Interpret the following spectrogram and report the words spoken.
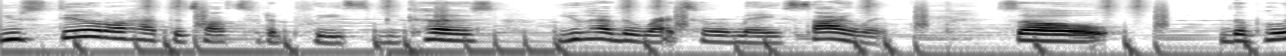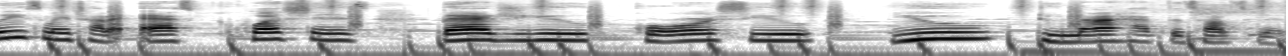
you still don't have to talk to the police because you have the right to remain silent. So the police may try to ask questions, badge you, coerce you. You do not have to talk to them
